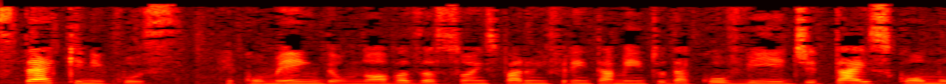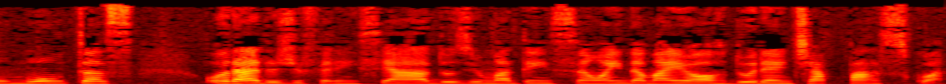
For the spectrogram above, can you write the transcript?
técnicos recomendam novas ações para o enfrentamento da Covid, tais como multas, horários diferenciados e uma atenção ainda maior durante a Páscoa.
